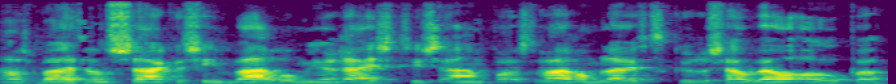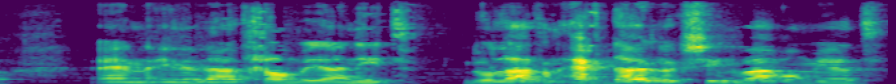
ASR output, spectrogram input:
als buitenlandse zaken zien waarom je een reisadvies aanpast. Waarom blijft Curaçao wel open en inderdaad Gambia niet? Door laat dan echt duidelijk zien waarom je het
